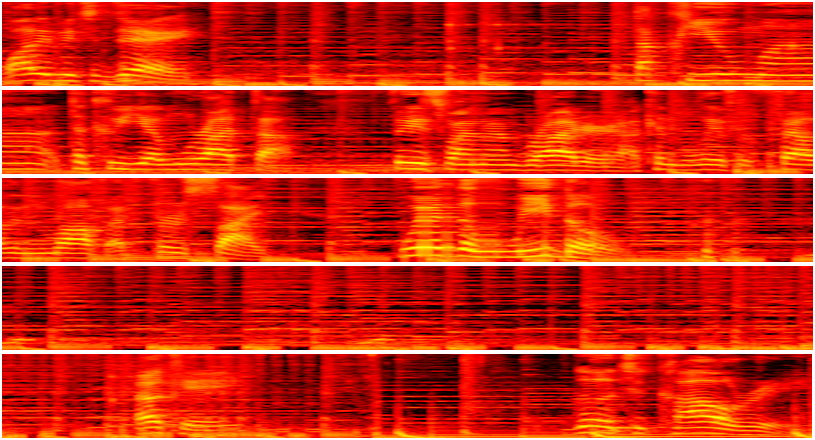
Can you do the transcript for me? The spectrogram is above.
What What is it today? Takuma Takuya Murata. Please find my brother. I can't believe he fell in love at first sight. With the widow. okay. Go to Kaori.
